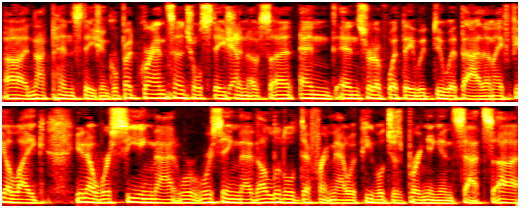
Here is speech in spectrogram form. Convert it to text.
uh not Penn Station, but Grand Central Station of and and sort of what they would do with that. And I feel like you know we're seeing that we're, we're seeing that a little little different now with people just bringing in sets. Uh,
